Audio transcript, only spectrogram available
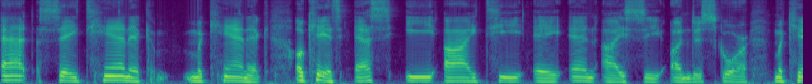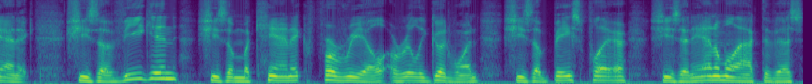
at Satanic Mechanic. Okay, it's S E I T A N I C underscore mechanic. She's a vegan. She's a mechanic for real, a really good one. She's a bass player. She's an animal activist.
